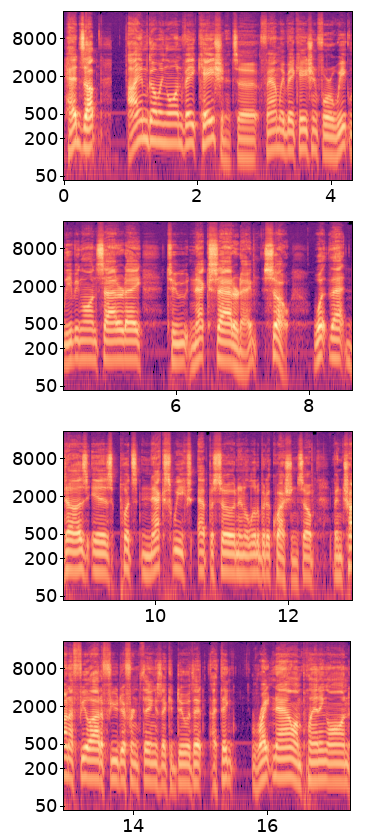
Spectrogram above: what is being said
heads up. I am going on vacation. It's a family vacation for a week, leaving on Saturday to next Saturday. So, what that does is puts next week's episode in a little bit of question. So, I've been trying to feel out a few different things that could do with it. I think right now I'm planning on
